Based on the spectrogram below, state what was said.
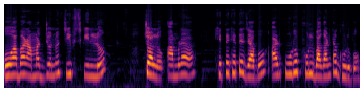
ও আবার আমার জন্য চিপস কিনলো। চলো, আমরা খেতে খেতে যাব আর পুরো ফুল বাগানটা ঘুরবো।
